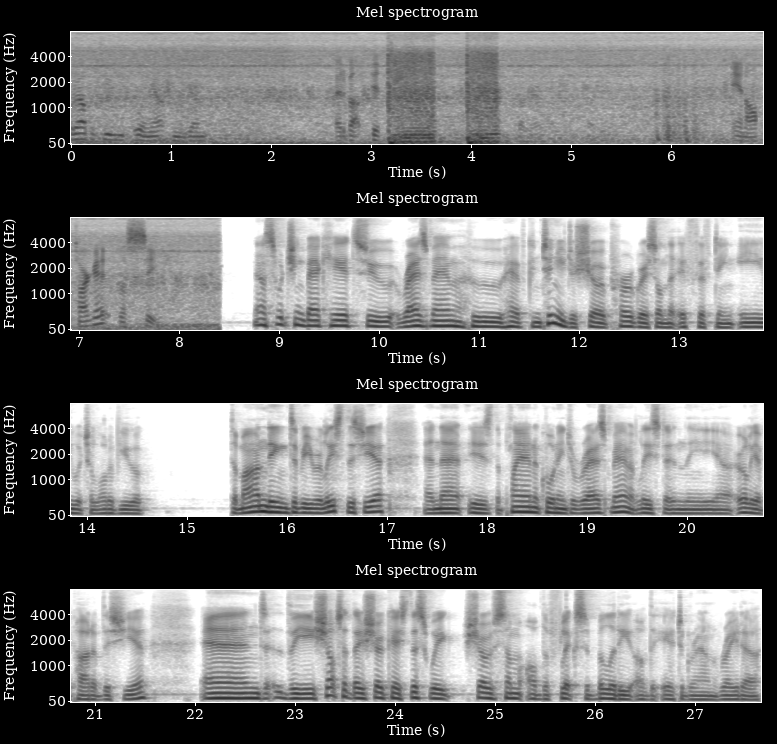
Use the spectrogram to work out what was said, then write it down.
What altitude are you pulling out from the gun? At about 15. And off target, let's see. Now switching back here to Razbam, who have continued to show progress on the F-15E, which a lot of you are demanding to be released this year, and that is the plan according to Razbam, at least in the uh, earlier part of this year. And the shots that they showcased this week show some of the flexibility of the air to ground radar.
